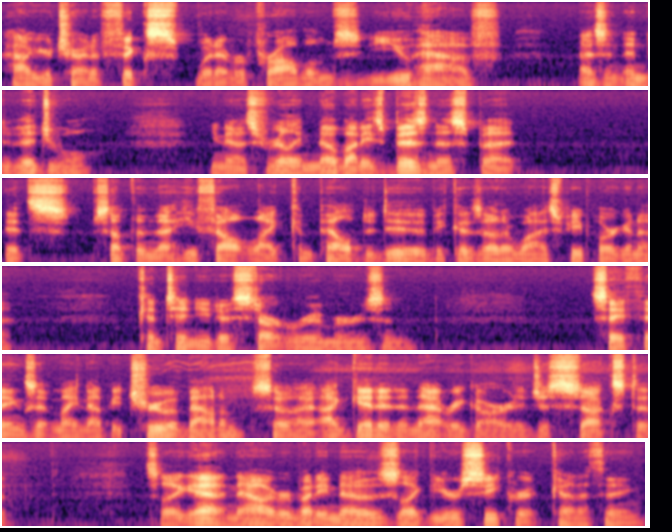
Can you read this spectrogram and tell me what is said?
how you're trying to fix whatever problems you have as an individual. You know, it's really nobody's business, but it's something that he felt like compelled to do because otherwise people are going to continue to start rumors and say things that might not be true about him. So I, I get it in that regard. It just sucks to. It's like, yeah, now everybody knows like your secret kind of thing.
